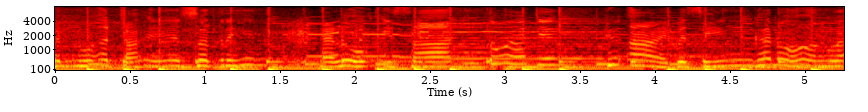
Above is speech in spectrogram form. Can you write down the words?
เพิ่นหัวใจสตรีแต่ลูกอีสานตัวจริง คืออายเป็นสิงขนองล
